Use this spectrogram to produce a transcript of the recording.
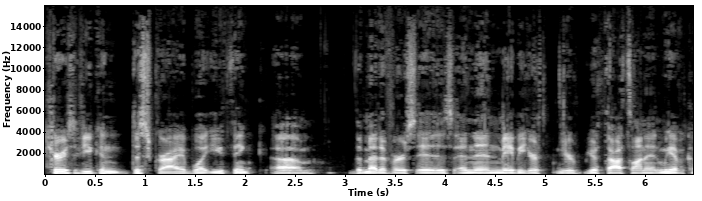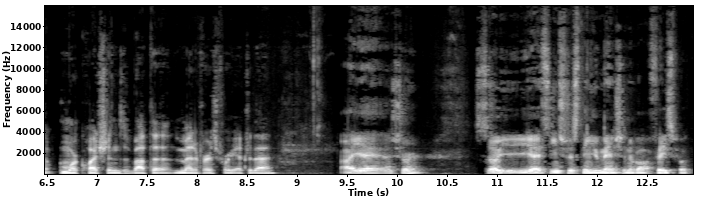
curious if you can describe what you think um, the metaverse is, and then maybe your your your thoughts on it. And we have a couple more questions about the metaverse for you after that. Uh, yeah, yeah, sure. So yeah, it's interesting you mentioned about Facebook.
